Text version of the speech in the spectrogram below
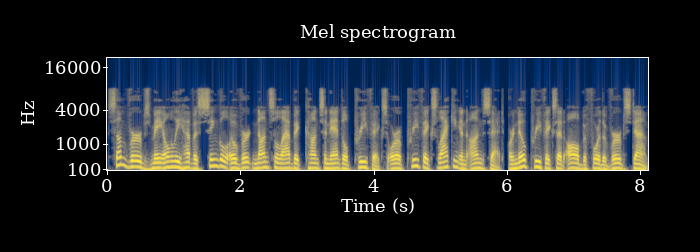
Some verbs may only have a single overt nonsyllabic consonantal prefix or a prefix lacking an onset, or no prefix at all before the verb stem.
